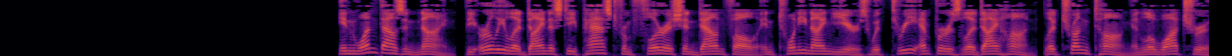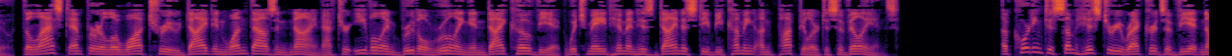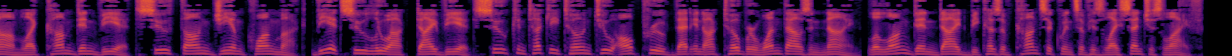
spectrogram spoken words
In 1009, the early La dynasty passed from flourish and downfall in 29 years with three emperors La Dai Han, La Trung Tong and La Hua Tru. The last emperor La Hua Tru died in 1009 after evil and brutal ruling in Dai Co Viet which made him and his dynasty becoming unpopular to civilians. According to some history records of Vietnam like Com Din Viet Su Thong Giam Quang Muk, Viet Su Luoc, Dai Viet Su Kentucky Tone 2 all proved that in October 1009, La Long Din died because of consequence of his licentious life.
